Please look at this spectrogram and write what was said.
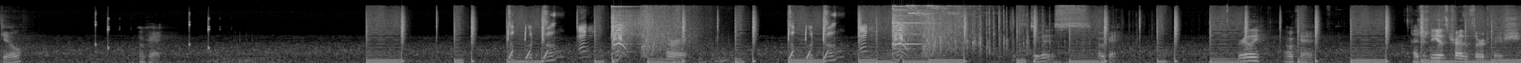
Gil. Okay. Alright. Let's do this. Okay. Really? Okay. I just needed to try the third fish.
